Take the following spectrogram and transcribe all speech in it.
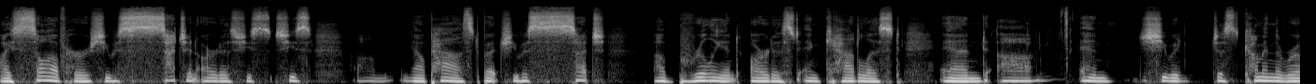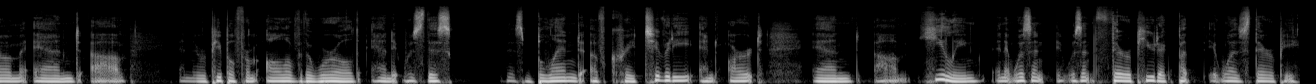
I saw of her, she was such an artist. She's, she's um, now passed, but she was such a brilliant artist and catalyst, and um, and she would just come in the room, and um, and there were people from all over the world, and it was this this blend of creativity and art and um, healing, and it wasn't it wasn't therapeutic, but it was therapy.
